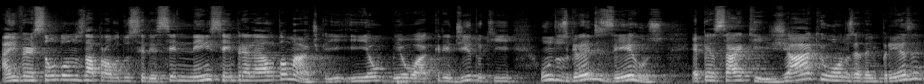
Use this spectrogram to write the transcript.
a inversão do ônus da prova do CDC nem sempre é automática. E, e, eu, eu acredito que um dos grandes erros é pensar que, já que o ônus é da empresa,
